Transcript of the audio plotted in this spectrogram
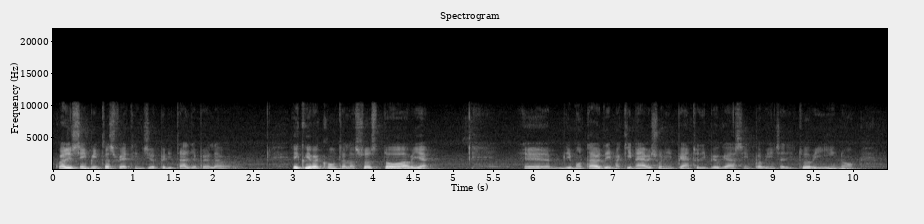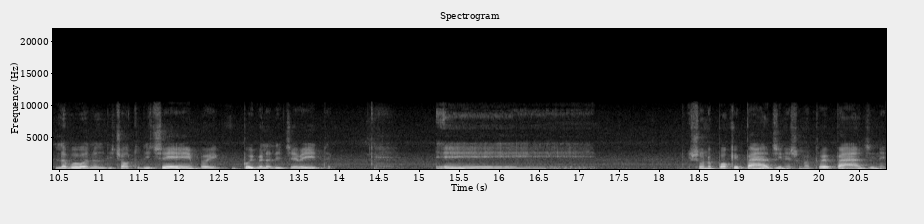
quasi sempre in trasferta in giro per l'Italia per lavoro. E qui racconta la sua storia eh, di montare dei macchinari su un impianto di biogas in provincia di Torino, lavora dal 18 dicembre, poi ve la leggerete. E sono poche pagine, sono tre pagine,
